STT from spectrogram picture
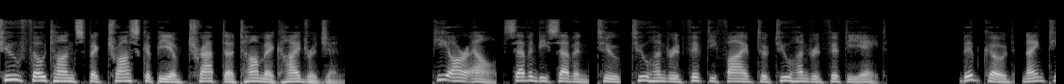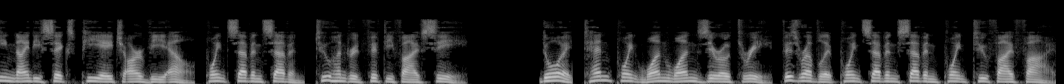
Two-photon spectroscopy of trapped atomic hydrogen. PRL 77 255–258. Bibcode 1996 PHRVL.77 255C doi 10.1103 physrevlet.77.255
